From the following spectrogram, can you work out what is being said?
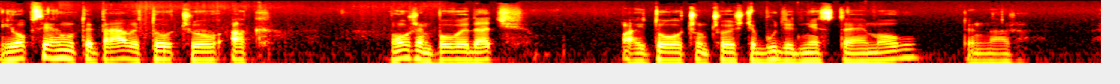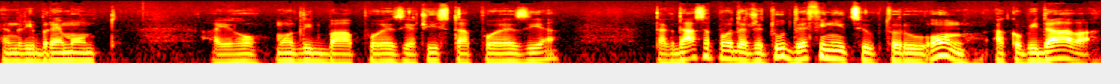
je obsiahnuté práve to, čo ak môžem povedať, aj to, čo, čo ešte bude dnes témou, ten náš Henry Bremont a jeho modlitba a poézia, čistá poézia, tak dá sa povedať, že tú definíciu, ktorú on akoby dáva e,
